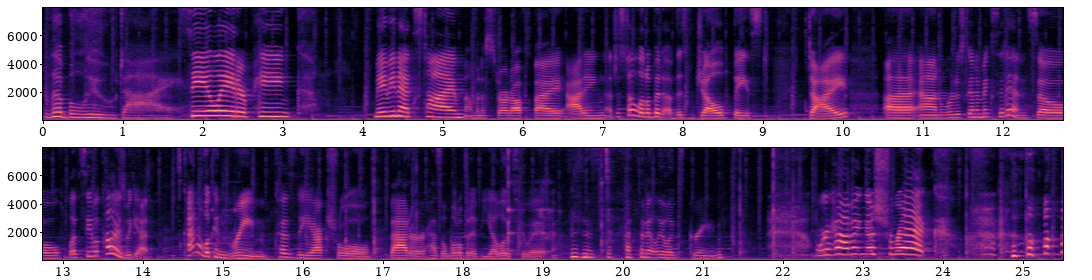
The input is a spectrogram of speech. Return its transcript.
the blue dye. See you later, pink. Maybe next time. I'm gonna start off by adding just a little bit of this gel-based dye, uh, and we're just gonna mix it in. So let's see what colors we get. It's kind of looking green because the actual batter has a little bit of yellow to it. this definitely looks green. We're having a Shrek.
